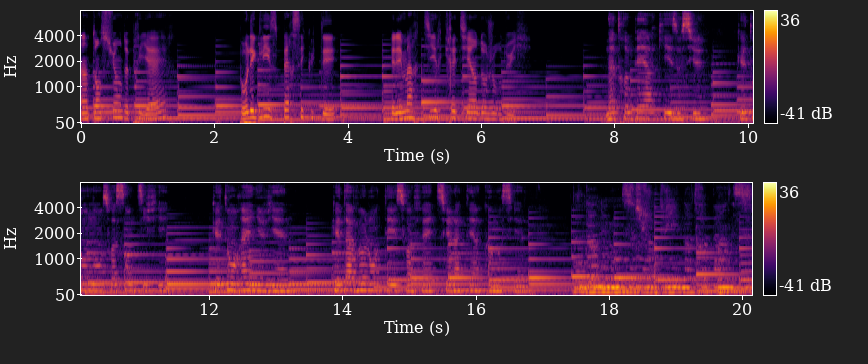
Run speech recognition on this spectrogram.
Intention de prière pour l'Église persécutée et les martyrs chrétiens d'aujourd'hui. Notre Père qui es aux cieux, que ton nom soit sanctifié, que ton règne vienne, que ta volonté soit faite sur la terre comme au ciel. Donne-nous aujourd'hui notre pain de ce jour.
